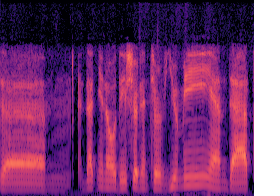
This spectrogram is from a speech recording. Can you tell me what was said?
um, that you know they should interview me and that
